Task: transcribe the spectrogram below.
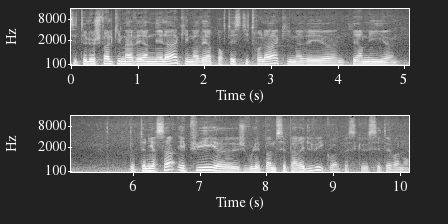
c'était le cheval qui m'avait amené là, qui m'avait apporté ce titre-là, qui m'avait euh, permis d'obtenir ça. Et puis je voulais pas me séparer de lui quoi parce que c'était vraiment.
